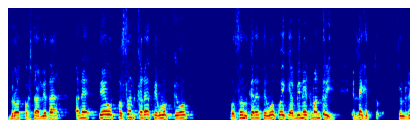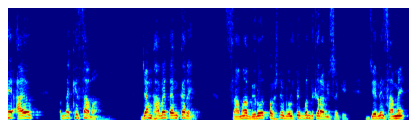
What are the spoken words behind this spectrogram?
વિરોધ પક્ષના નેતા અને તેઓ પસંદ કરે તેવો કેવો પસંદ કરે તેવો કોઈ કેબિનેટ મંત્રી. એટલે કે ચૂંટણી આયોગ એમના ખિસ્સામાં. જેમ ભાવે તેમ કરે. સામા વિરોધ પક્ષને બોલતે બંધ કરાવી શકે. જેની સામે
